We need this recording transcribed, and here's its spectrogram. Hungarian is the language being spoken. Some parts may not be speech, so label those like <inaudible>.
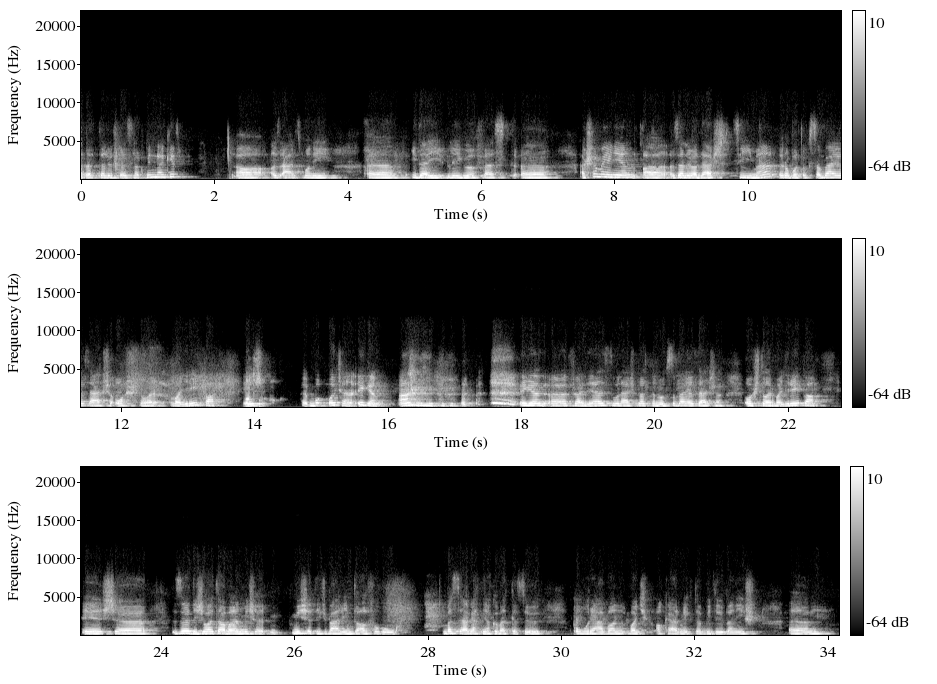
Szeretettel üdvözlök mindenkit! Az Árcboni idei Legal Fest eseményén az előadás címe Robotok szabályozása, ostor vagy répa, és Bo- bocsánat, igen. <laughs> igen, uh, Fradi elszólás, platformok szabályozása, ostor vagy répa, és uh, Zöldi Zsoltal, valamint Misetics Bálintal fogunk beszélgetni a következő órában, vagy akár még több időben is. Um,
